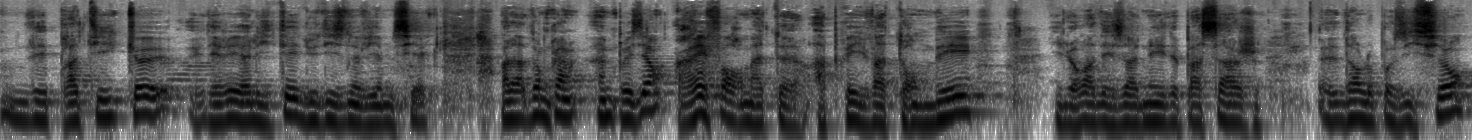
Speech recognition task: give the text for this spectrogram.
des pratiques et des réalités du 19e siècle. Voilà, donc un, président réformateur. Après, il va tomber, il aura des années de passage dans l'opposition,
